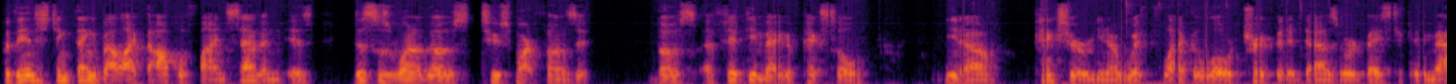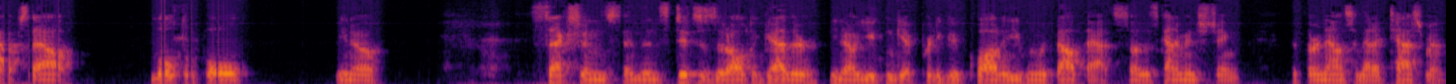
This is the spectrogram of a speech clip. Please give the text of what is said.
But the interesting thing about like the Oppo Find 7 is this is one of those two smartphones that boasts a 50 megapixel, you know, picture, you know, with like a little trick that it does where it basically maps out multiple, you know, sections and then stitches it all together. You know, you can get pretty good quality even without that. So that's kind of interesting that they're announcing that attachment.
